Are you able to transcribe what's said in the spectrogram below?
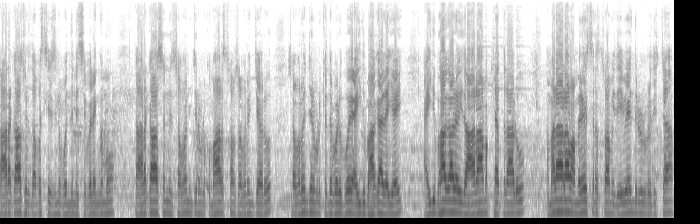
తారకాసురు తపస్సు చేసిన పొందిన శివలింగము. తారకాసుని సవరించినప్పుడు కుమారస్వామి సవరించారు సవరించినప్పుడు కింద పడిపోయి ఐదు భాగాలు అయ్యాయి ఐదు భాగాలు ఐదు ఆరామ క్షేత్రాలు. అమరారామ అమరేశ్వర స్వామి దేవేంద్రుడు ప్రతిష్ట.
